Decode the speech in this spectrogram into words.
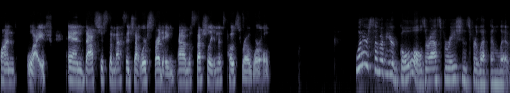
fund life. And that's just the message that we're spreading, um, especially in this post Roe world. What are some of your goals or aspirations for Let Them Live?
